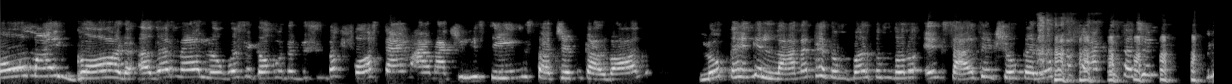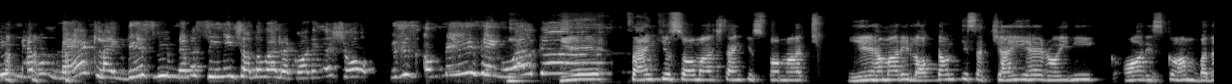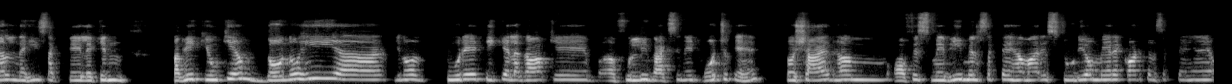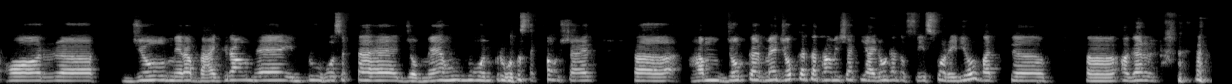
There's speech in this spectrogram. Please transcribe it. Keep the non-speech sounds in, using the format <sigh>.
Oh my god अगर मैं लोगों से कहूँ तो this is the first time I am actually seeing Sachin Kalbag लोग कहेंगे, लानत है तुम पर, तुम दोनों एक साल से एक शो कर रहे हो. सचिन हमारी लॉकडाउन की सच्चाई है रोहिनी और इसको हम बदल नहीं सकते, लेकिन अभी क्योंकि हम दोनों ही uh, यू नो पूरे टीके लगा के फुल्ली वैक्सीनेट हो चुके हैं तो शायद हम ऑफ़िस में भी मिल सकते हैं हमारे स्टूडियो में रिकॉर्ड कर सकते हैं और जो मेरा बैकग्राउंड है इम्प्रूव हो सकता है जो मैं हूँ वो इम्प्रूव हो सकता हूँ शायद अ, हम जो कर मैं जो करता था हमेशा कि I don't have the face for radio but अगर <laughs>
